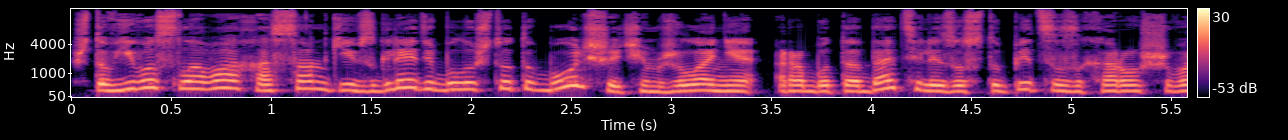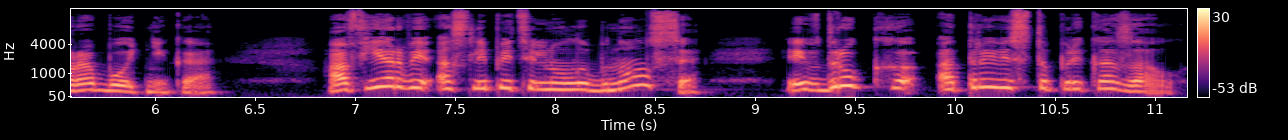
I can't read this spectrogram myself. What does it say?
что в его словах, осанке и взгляде было что-то большее, чем желание работодателя заступиться за хорошего работника. А Фьярви ослепительно улыбнулся и вдруг отрывисто приказал.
